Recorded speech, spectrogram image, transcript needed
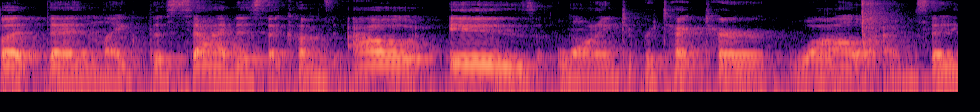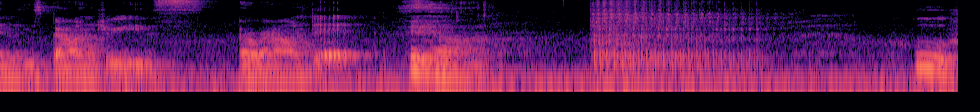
But then like the sadness that comes out is wanting to protect her while I'm setting these boundaries around it. Yeah. Whew.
